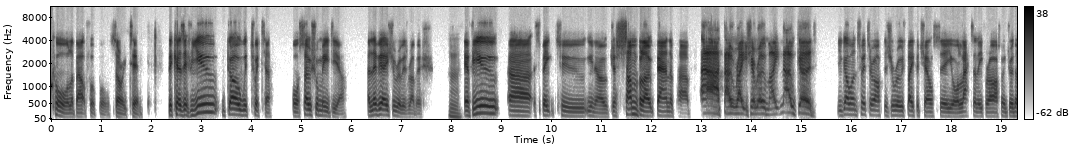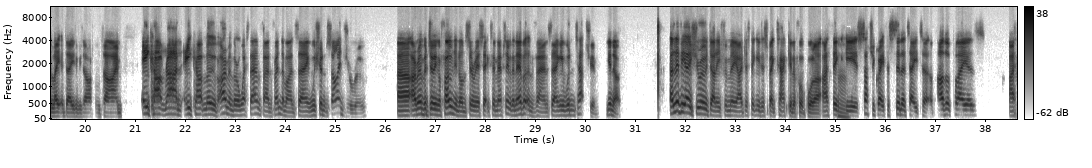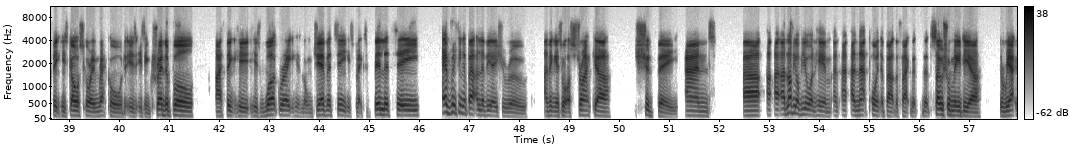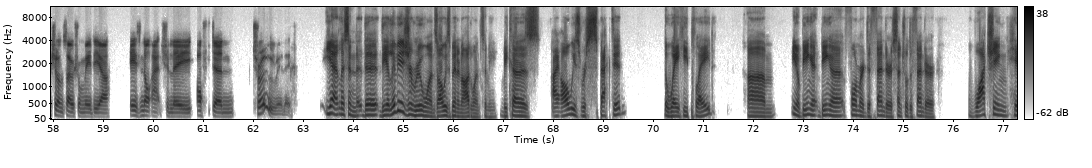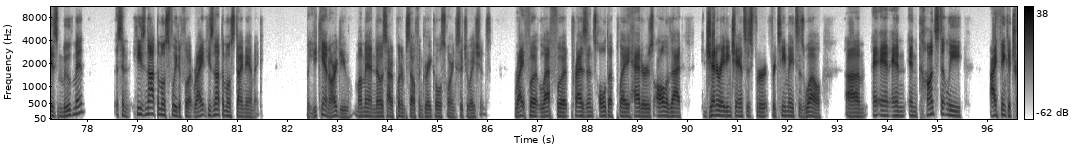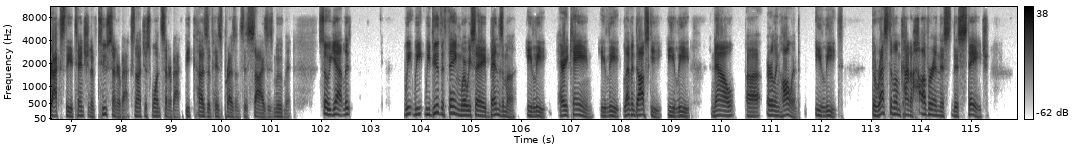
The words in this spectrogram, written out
call about football. Sorry, Tim. Because if you go with Twitter or social media, Olivier Giroud is rubbish. Hmm. If you uh, speak to, you know, just some bloke down the pub, ah, don't rate Giroud, mate, no good. You go on Twitter after Giroud's played for Chelsea or latterly for Arsenal during the later days of his Arsenal time. He can't run, he can't move. I remember a West Ham fan, friend of mine, saying we shouldn't sign Giroud uh, I remember doing a phone in on Sirius XMFC with an Everton fan saying he wouldn't touch him. You know, Olivier Giroud, Danny, for me, I just think he's a spectacular footballer. I think mm. he is such a great facilitator of other players. I think his goal scoring record is, is incredible. I think he, his work rate, his longevity, his flexibility, everything about Olivier Giroud, I think is what a striker should be. And uh, I, would love your view on him and, and that point about the fact that, that social media, the reaction on social media, is not actually often true, really. Yeah, listen, the the Olivier Giroud one's always been an odd one to me because I always respected the way he played. Um, you know, being a being a former defender, central defender, watching his movement. Listen, he's not the most fleet of foot, right? He's not the most dynamic but you can't argue. My man knows how to put himself in great goal scoring situations. Right foot, left foot, presence, hold up play, headers, all of that, generating chances for for teammates as well. Um, and and and constantly, I think attracts the attention of two center backs, not just one center back, because of his presence, his size, his movement. So yeah, we we we do the thing where we say Benzema elite, Harry Kane elite, Lewandowski elite. Now uh, Erling Haaland, elite. The rest of them kind of hover in this this stage.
